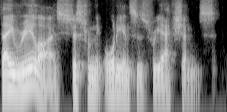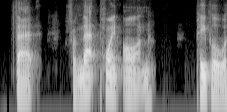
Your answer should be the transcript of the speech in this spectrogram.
they realized just from the audience's reactions that from that point on, people were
